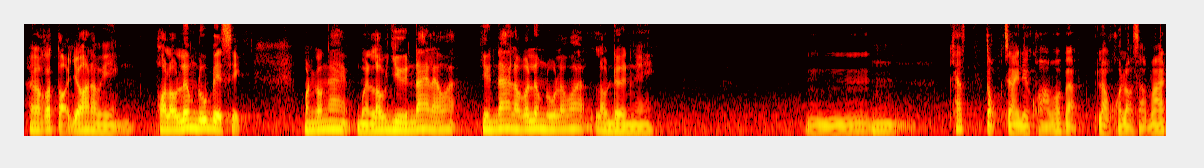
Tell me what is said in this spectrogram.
แล้วเราก็ต่อยอดเราเอง พอเราเริ่มรู้เบสิกมันก็ง่าย เหมือนเรายืนได้แล้วอะยืนได้เราก็เริ่มรู้แล้วว่าเราเดินไง อืม แค่ตกใจในความว่าแบบเราคนเราสามารถ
